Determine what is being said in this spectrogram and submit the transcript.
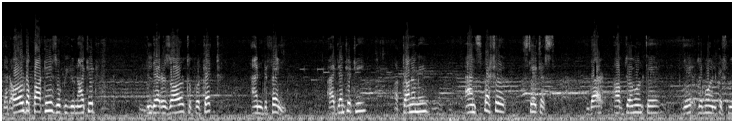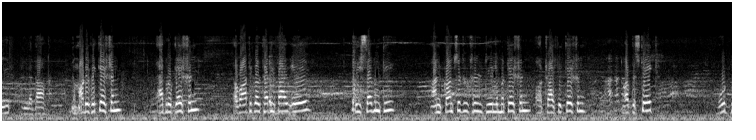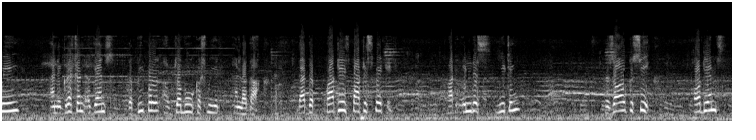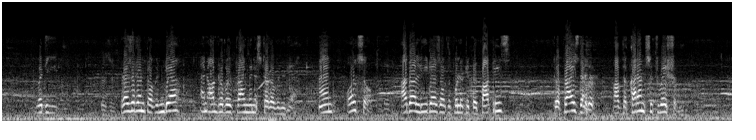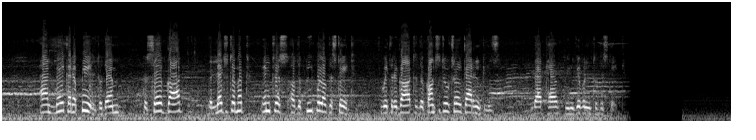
that all the parties would be united in their resolve to protect and defend identity, autonomy, and special status that of Jammu and, K- Jammu and Kashmir and Ladakh. The modification, abrogation of Article 35A, 370, unconstitutional delimitation or trifurcation of the state would be an aggression against the people of Jammu, Kashmir and Ladakh. That the parties participating but in this meeting resolved to seek audience with the President of India and Honorable Prime Minister of India and also other leaders of the political parties to apprise them of the current situation and make an appeal to them to safeguard the legitimate interests of the people of the state with regard to the constitutional guarantees that have been given to the state.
